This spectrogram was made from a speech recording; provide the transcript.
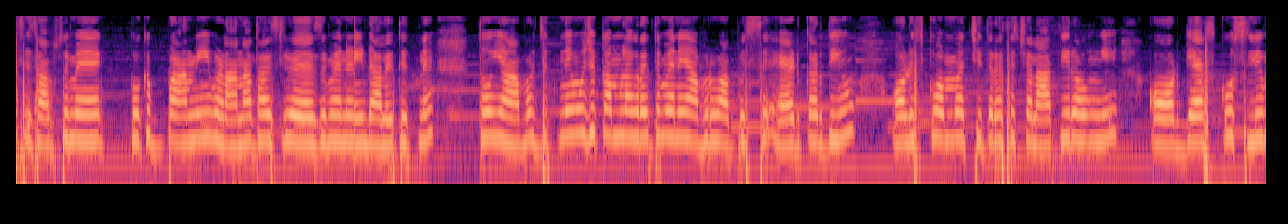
इस हिसाब से मैं, क्योंकि पानी बढ़ाना था, इसलिए वजह से मैंने नहीं डाले थे इतने तो यहाँ पर जितने मुझे कम लग रहे थे, मैंने यहाँ पर वापस से ऐड कर दी हूँ, और इसको अब मैं अच्छी तरह से चलाती रहूँगी, और गैस को स्लिम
